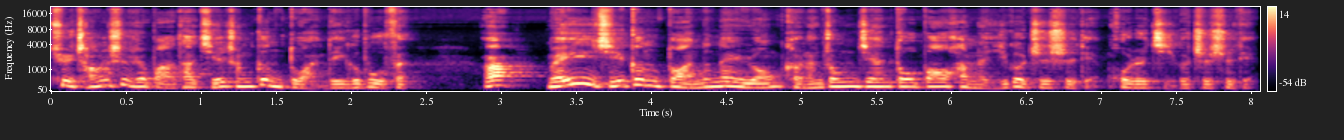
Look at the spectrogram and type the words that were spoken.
去尝试着把它截成更短的一个部分，而每一集更短的内容，可能中间都包含了一个知识点或者几个知识点，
